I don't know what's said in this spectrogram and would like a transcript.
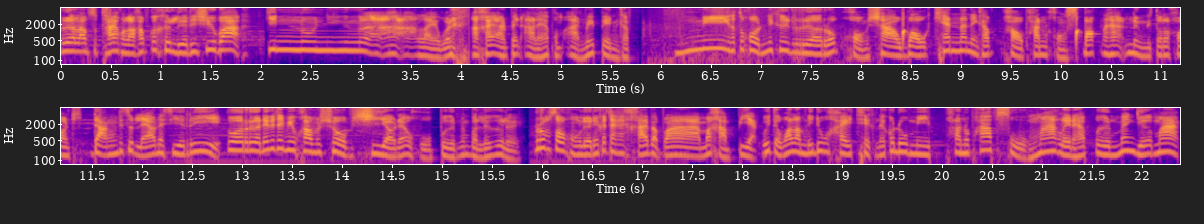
เรือลำสุดท้ายของเราครับ ก็คือเรือที่ชื่อว่ากินนูนิงอะไรวะเนี่ยอะใครอ่านเป็นอ่านเลยครับผมอ่านไม่เป็นครับ นี่ครับทุกคนนี่คือเรือรบของชาววอลแคนนั่นเองครับเผ่าพันธุ์ของสป็อกนะฮะหนึ่งในตัวละครที่ดังที่สุดแล้วในซีรีส์ตัวเรือนี่ก็จะมีความโฉบเฉี่ยวนะโอ้โหปืนแมันเบลเลอเลย รูปทรงของเรือนี่ก็จะคล้ายๆแบบว่ามะขามเปียกอุ๊ยแต่ว่าลำนี้ดูไฮเทคแล้วก็ดูมีพลานุภาพสูงมากเลยนะครับปืนแม่งเยอะมาก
